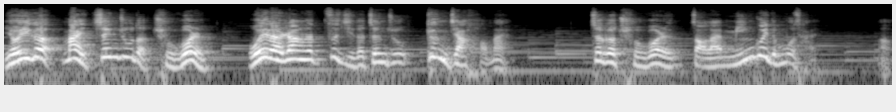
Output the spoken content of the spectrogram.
有一个卖珍珠的楚国人，为了让自己的珍珠更加好卖，这个楚国人找来名贵的木材，啊，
